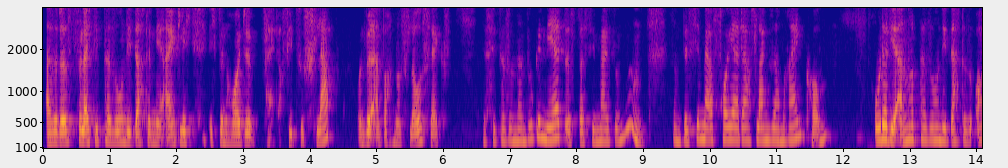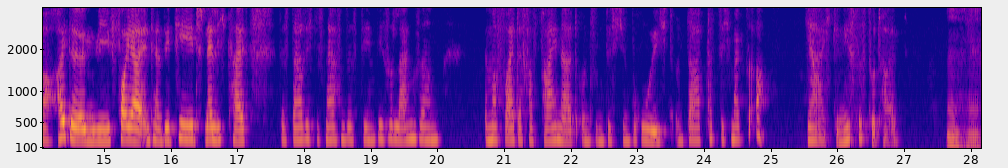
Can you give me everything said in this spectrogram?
Also das ist vielleicht die Person, die dachte, nee, eigentlich, ich bin heute vielleicht auch viel zu schlapp und will einfach nur Slow Sex, dass die Person dann so genährt ist, dass sie merkt, so, hm, so ein bisschen mehr Feuer darf langsam reinkommen. Oder die andere Person, die dachte so, oh, heute irgendwie Feuer, Intensität, Schnelligkeit, dass da sich das Nervensystem wie so langsam immer weiter verfeinert und so ein bisschen beruhigt und da plötzlich merkt so, oh, ja, ich genieße es total. Mhm.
